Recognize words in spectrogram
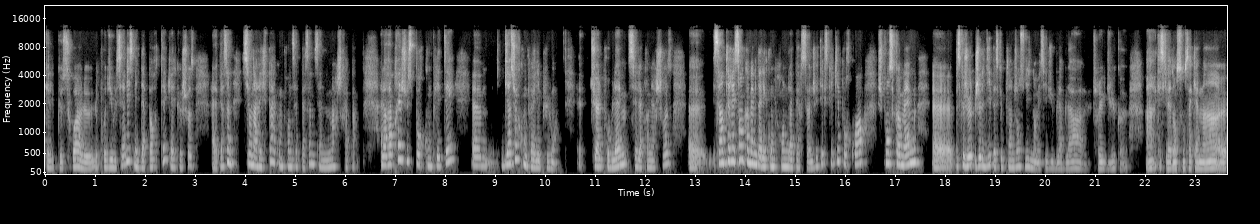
quel que soit le, produit ou le service, mais d'apporter quelque chose à la personne. Si on n'arrive pas à comprendre cette personne, ça ne marchera pas. Alors après, juste pour compléter, euh, bien sûr qu'on peut aller plus loin. Euh, tu as le problème, c'est la première chose. Euh, c'est intéressant quand même d'aller comprendre la personne. Je vais t'expliquer pourquoi. Je pense quand même, parce que je, le dis, parce que plein de gens se disent, non mais c'est du blabla, le truc du, hein, qu'est-ce qu'il a dans son sac à main,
